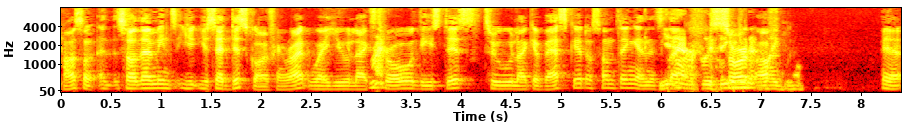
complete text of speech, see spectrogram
go. awesome. And so that means you, you said disc golfing, right? Where you like right. throw these discs to like a basket or something, and it's yeah, like sort of like, yeah.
